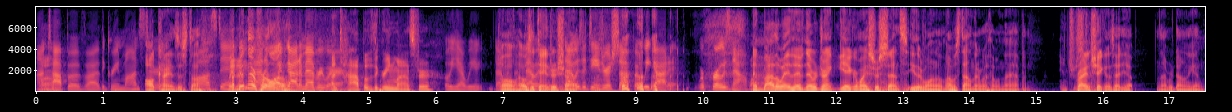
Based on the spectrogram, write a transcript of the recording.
on top of uh, the Green Monster, All kinds of stuff. Boston. I've been there got for a lot of We've got them everywhere. On top of the Green Monster. Oh yeah, we. That Oh, was that was a dangerous shot. That was a dangerous shot, but we got it. We're pros now. And by the way, they've never drank Jägermeister since either one of them. I was down there with them when that happened. Interesting. Brian's shaking his head. Yep, never done it again.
